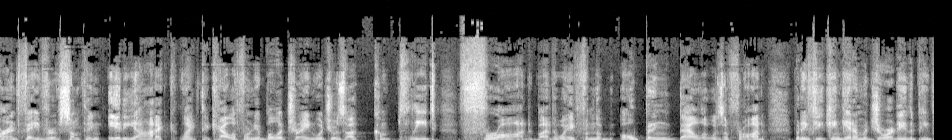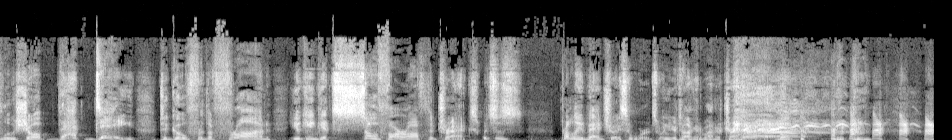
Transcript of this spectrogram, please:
are in favor of something idiotic like the California bullet train, which was a complete fraud, by the way. From the opening bell, it was a fraud. But if you can get a majority of the people who show up that day to go for the fraud, you can get so far off the tracks, which is probably a bad choice of words when you're talking about a train. But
